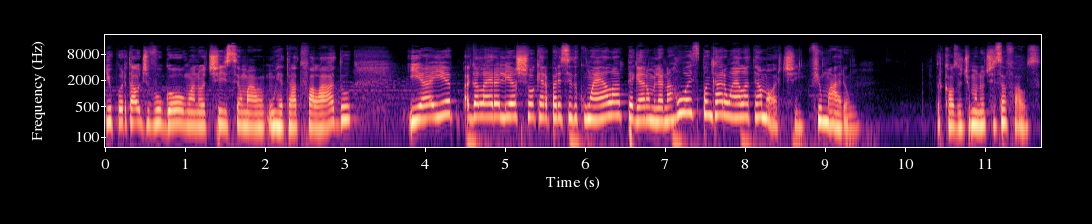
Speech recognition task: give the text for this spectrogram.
E o portal divulgou uma notícia, uma, um retrato falado. E aí a galera ali achou que era parecido com ela, pegaram a mulher na rua e espancaram ela até a morte. Filmaram. Por causa de uma notícia falsa.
